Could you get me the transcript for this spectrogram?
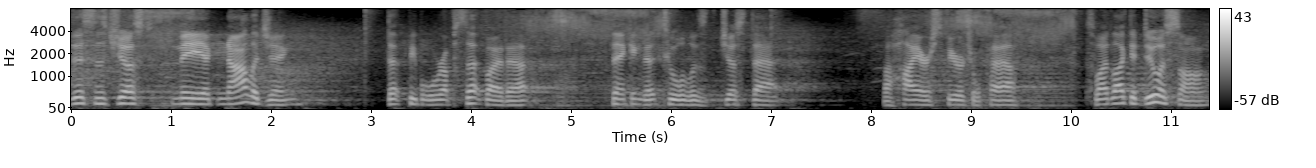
This is just me acknowledging that people were upset by that, thinking that Tool is just that a higher spiritual path. So I'd like to do a song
